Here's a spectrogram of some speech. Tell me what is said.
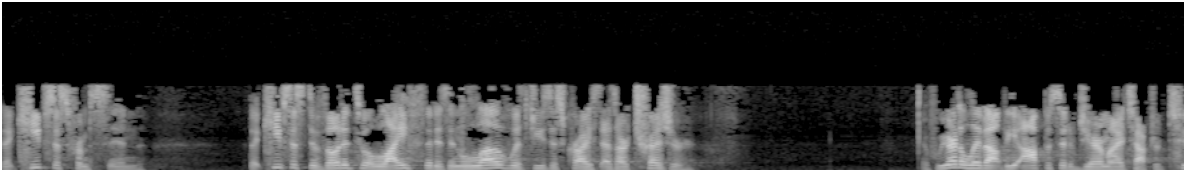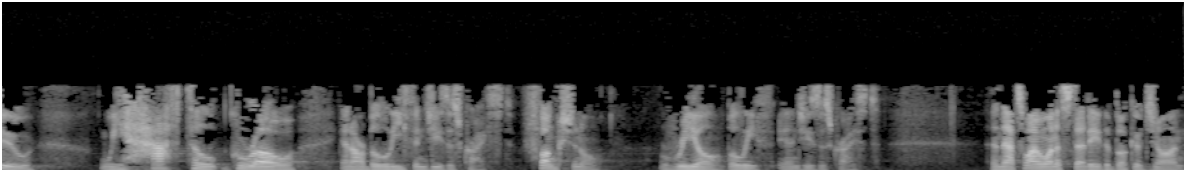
that keeps us from sin, that keeps us devoted to a life that is in love with Jesus Christ as our treasure. If we are to live out the opposite of Jeremiah chapter 2, we have to grow and our belief in Jesus Christ. Functional, real belief in Jesus Christ. And that's why I want to study the book of John.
